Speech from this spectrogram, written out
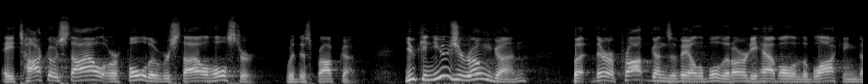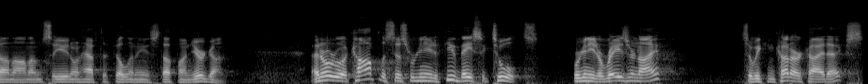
a taco style or fold over style holster with this prop gun. You can use your own gun, but there are prop guns available that already have all of the blocking done on them so you don't have to fill in any stuff on your gun. In order to accomplish this, we're going to need a few basic tools. We're going to need a razor knife so we can cut our kydex.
